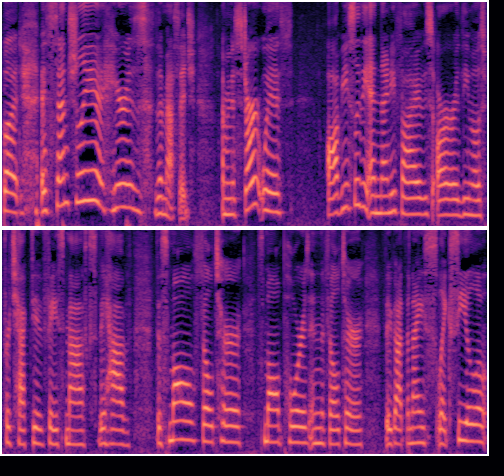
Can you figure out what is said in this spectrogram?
But essentially, here is the message. I'm going to start with obviously the N95s are the most protective face masks. They have the small filter, small pores in the filter. They've got the nice like seal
